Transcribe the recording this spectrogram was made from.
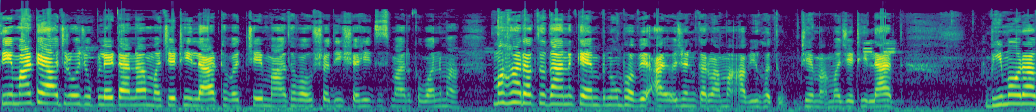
તે માટે આજરોજ ઉપલેટાના મજેઠી લાઠ વચ્ચે માધવ ઔષધિ શહીદ સ્મારક વનમાં મહારક્તદાન કેમ્પનું ભવ્ય આયોજન કરવામાં આવ્યું હતું, જેમાં મજેઠી લાઠ ભીમોરા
